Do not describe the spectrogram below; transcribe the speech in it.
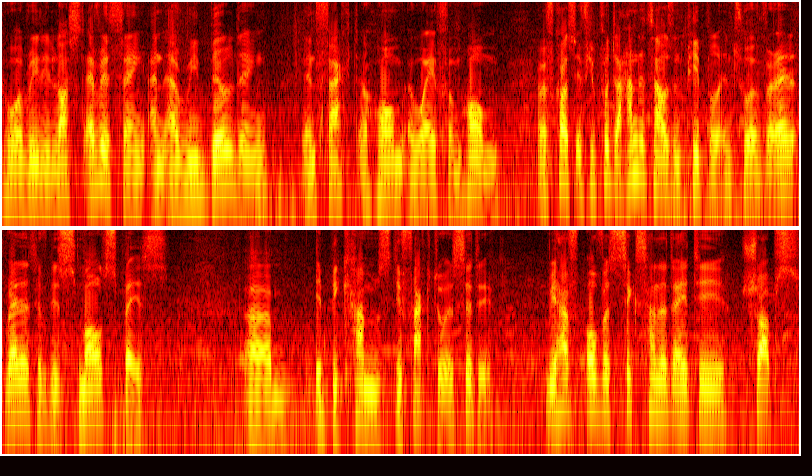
who have really lost everything and are rebuilding, in fact, a home away from home. And of course, if you put 100,000 people into a relatively small space, um, it becomes de facto a city. We have over 680 shops,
